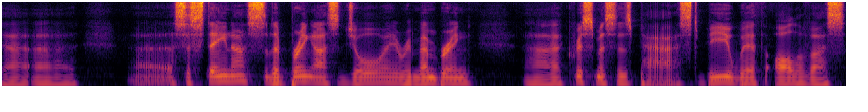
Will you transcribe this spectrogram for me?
uh, uh, uh, sustain us, that bring us joy, remembering Christmases past. Be with all of us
